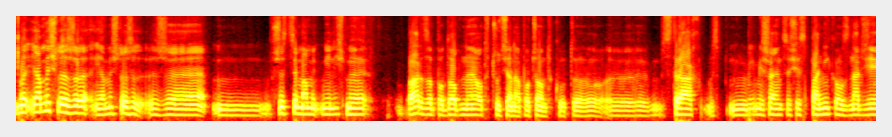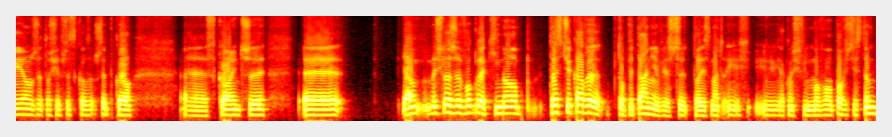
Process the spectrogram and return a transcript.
no ja myślę, że ja myślę, że, że mm, wszyscy mamy, mieliśmy bardzo podobne odczucia na początku. To y, strach mieszający się z paniką, z nadzieją, że to się wszystko szybko y, skończy. Y, ja myślę, że w ogóle kino, to jest ciekawe to pytanie, wiesz, czy to jest na, jakąś filmową opowieść. Jestem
